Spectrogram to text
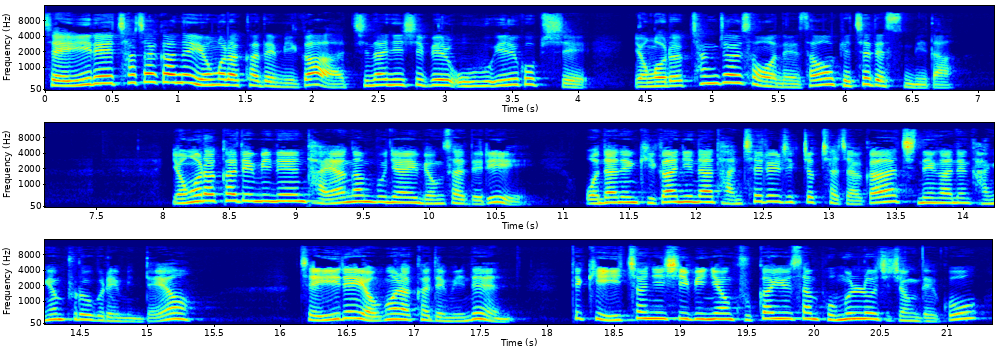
제1회 찾아가는 영월 아카데미가 지난 20일 오후 7시 영월읍 창절서원에서 개최됐습니다. 영월 아카데미는 다양한 분야의 명사들이 원하는 기관이나 단체를 직접 찾아가 진행하는 강연 프로그램인데요. 제1회 영월 아카데미는 특히 2022년 국가유산 보물로 지정되고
